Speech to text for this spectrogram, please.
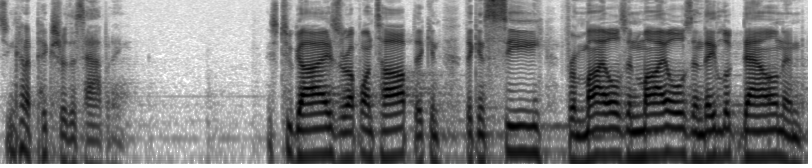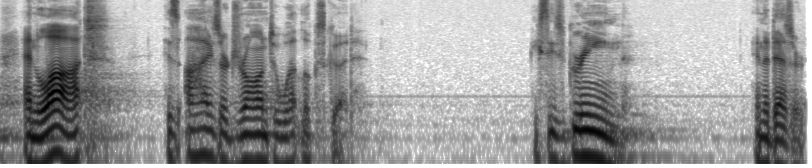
So you can kind of picture this happening. These two guys are up on top. They can, they can see for miles and miles, and they look down, and, and Lot his eyes are drawn to what looks good. He sees green in the desert,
